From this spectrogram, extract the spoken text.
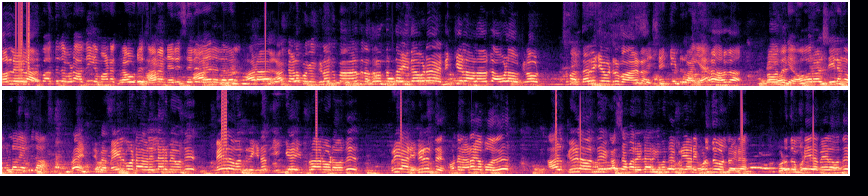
சொல்லலாம் பார்த்ததை விட அதிகமான கிரவுடு சாண நெரிசல் வேற லெவல் ஆனா அங்கால பக்கம் கிழக்கு பக்கத்துல திறந்துட்டா இதை விட நிக்கல அளவுக்கு அவ்வளவு கிரௌட் சும்மா தறிக்க விட்டுருப்பான் இதை. செஞ்சு விட்டுருவாங்க. அதான் ஓவரால் ஸ்ரீலங்கா ஃபுல்லாவே அப்படிதான். ரைட் இப்போ மெயில் போட்டாங்க எல்லாருமே வந்து மேலே வந்திருக்கணும். இங்கே இப்ரானோட வந்து பிரியாணி விருந்து ஒன்று நடக்க போகுது. ஆள் கீழே வந்து கஸ்டமர் எல்லாருக்கும் வந்து பிரியாணி கொடுத்து கொண்டிருக்கிறார். கொடுத்து முடிய மேலே வந்து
